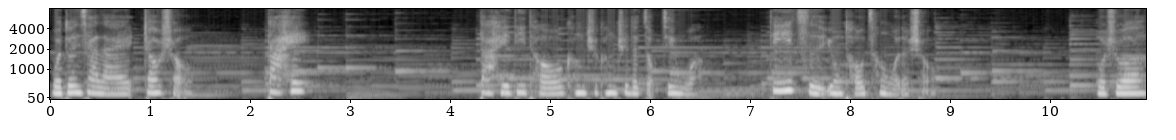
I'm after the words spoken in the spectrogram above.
我蹲下来招手，大黑。大黑低头吭哧吭哧地走近我，第一次用头蹭我的手。我说：“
